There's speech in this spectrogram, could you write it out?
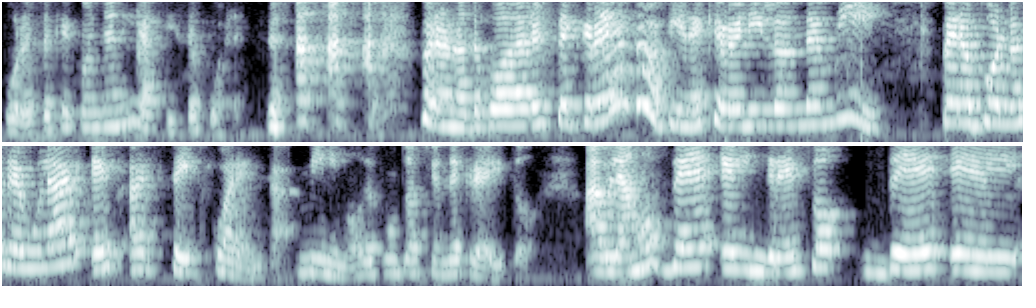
por eso es que con Yanira sí se puede, pero no te puedo dar el secreto, tienes que venir donde mí pero por lo regular es a 640 mínimo de puntuación de crédito. Hablamos de el ingreso del de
